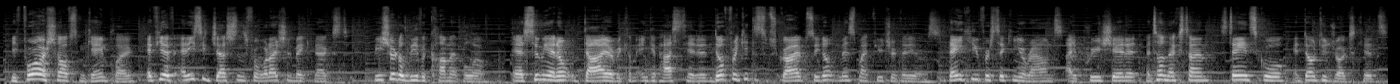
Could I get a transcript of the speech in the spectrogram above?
Before I show off some gameplay, if you have any suggestions for what I should make next, be sure to leave a comment below. And assuming I don't die or become incapacitated, don't forget to subscribe so you don't miss my future videos. Thank you for sticking around, I appreciate it. Until next time, stay in school and don't do drugs, kids.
